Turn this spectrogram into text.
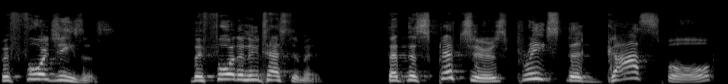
before Jesus, before the New Testament. That the scriptures preach the gospel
